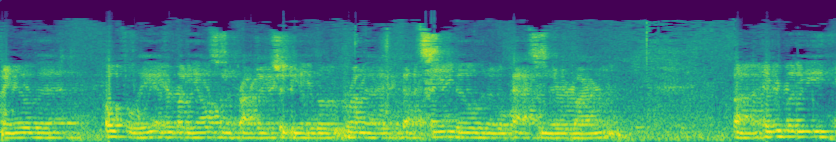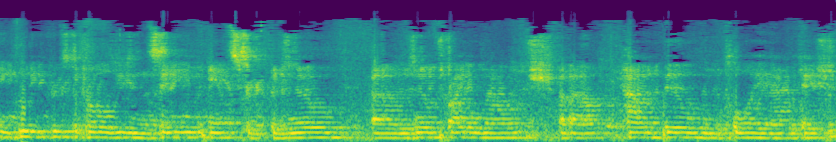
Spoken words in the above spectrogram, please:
I know that hopefully everybody else in the project should be able to run that, that same build and it will pass in their environment. Everybody, including cruise control, is using the same Ant script. There's no, uh, there's no tribal knowledge about how to build and deploy an application.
